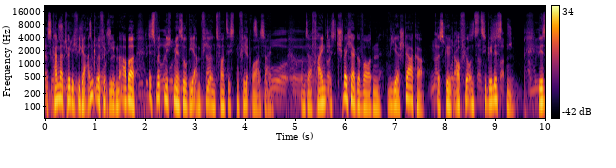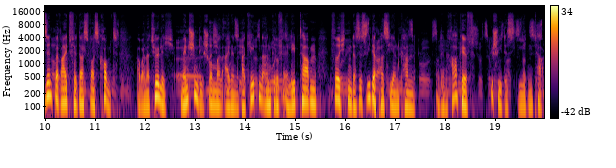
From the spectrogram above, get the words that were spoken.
Es kann natürlich wieder Angriffe geben, aber es wird nicht mehr so wie am 24. Februar sein. Unser Feind ist schwächer geworden, wir stärker. Das gilt auch für uns Zivilisten. Wir sind bereit für das, was kommt. Aber natürlich, Menschen, die schon mal einen Raketenangriff erlebt haben, fürchten, dass es wieder passieren kann. Und in Kharkiv geschieht es jeden Tag.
